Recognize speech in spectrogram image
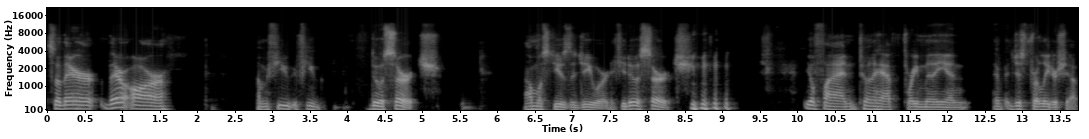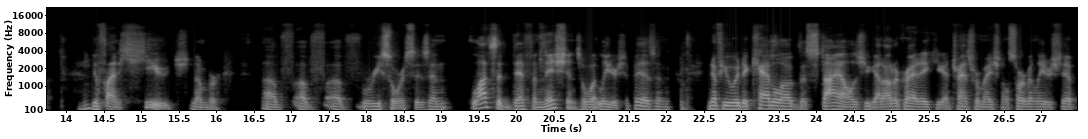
so there there are um, if you if you do a search I almost use the g word. If you do a search you'll find two and a half three million just for leadership mm-hmm. you'll find a huge number of, of, of resources and lots of definitions of what leadership is. And you know, if you were to catalog the styles, you got autocratic, you got transformational servant leadership,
